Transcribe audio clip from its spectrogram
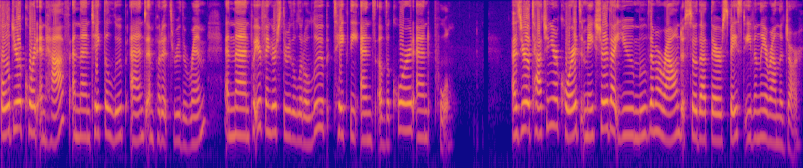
Fold your cord in half and then take the loop end and put it through the rim. And then put your fingers through the little loop, take the ends of the cord and pull. As you're attaching your cords, make sure that you move them around so that they're spaced evenly around the jar.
